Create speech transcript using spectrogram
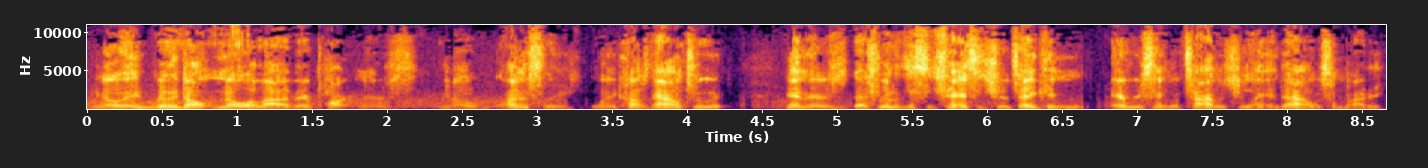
you know, they really don't know a lot of their partners, you know, honestly, when it comes down to it. And there's that's really just a chance that you're taking every single time that you're laying down with somebody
